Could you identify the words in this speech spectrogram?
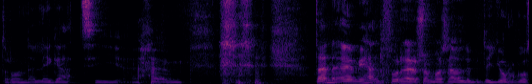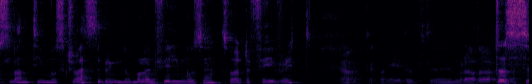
Tron Legazzi. Ähm, dann, äh, wir haben vorher schon mal schnell über den Jorgos Lantimos geschwätzt. Der bringt nochmal einen Film raus, und zwar «The Favorite». Ja, den habe ich nicht auf dem Radar. Das,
